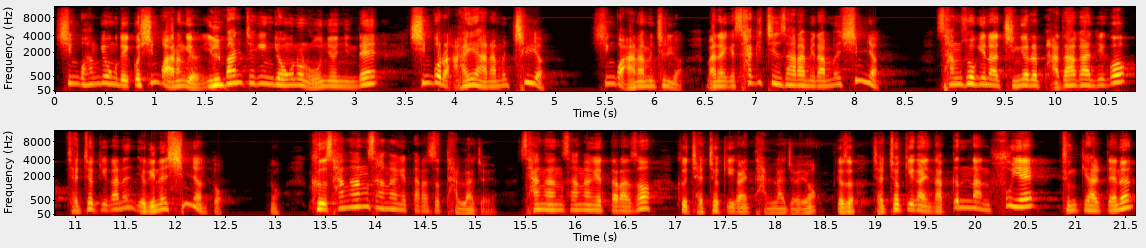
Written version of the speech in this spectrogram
신고한 경우도 있고 신고 안 한 경우 일반적인 경우는 5년인데 신고를 아예 안 하면 7년 신고 안 하면 7년 만약에 사기친 사람이라면 10년 상속이나 증여를 받아가지고 제척기간은 여기는 10년 또 그 상황 상황에 따라서 달라져요 상황 상황에 따라서 그 제척 기간이 달라져요. 그래서 제척 기간이 다 끝난 후에 등기할 때는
